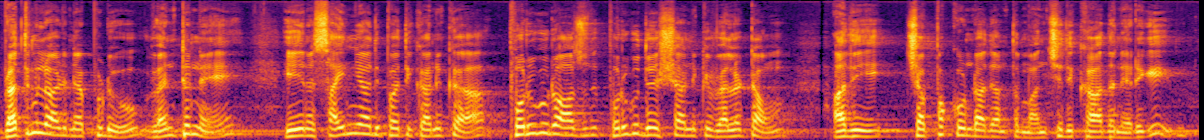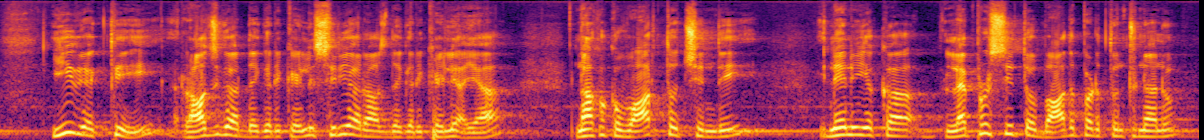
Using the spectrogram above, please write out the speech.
బ్రతిమలాడినప్పుడు వెంటనే ఈయన సైన్యాధిపతి కనుక పొరుగు రాజు పొరుగు దేశానికి వెళ్ళటం అది చెప్పకుండా అది అంత మంచిది కాదని ఎరిగి ఈ వ్యక్తి రాజుగారి దగ్గరికి వెళ్ళి సిరియా రాజు దగ్గరికి వెళ్ళి అయ్యా నాకు ఒక వార్త వచ్చింది. నేను ఈ యొక్క లెప్రసీతో బాధపడుతుంటున్నాను.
